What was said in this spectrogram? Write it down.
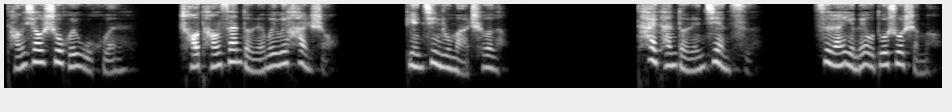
唐潇收回武魂，朝唐三等人微微颔首，便进入马车了。泰坦等人见此，自然也没有多说什么，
